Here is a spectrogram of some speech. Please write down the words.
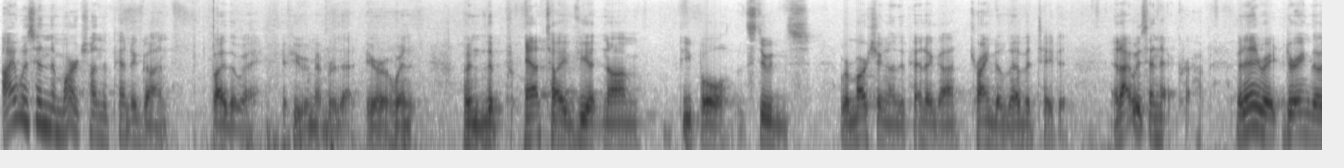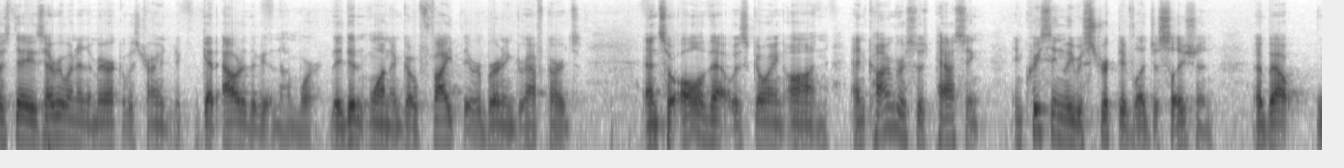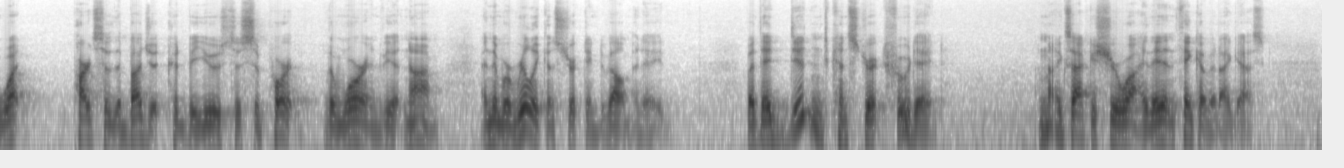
I was in the March on the Pentagon, by the way, if you remember that era, when, when the anti Vietnam people, students, were marching on the Pentagon trying to levitate it. And I was in that crowd. But at any rate, during those days, everyone in America was trying to get out of the Vietnam War. They didn't want to go fight, they were burning draft cards. And so all of that was going on. And Congress was passing increasingly restrictive legislation about what parts of the budget could be used to support the war in Vietnam. And they were really constricting development aid. But they didn't constrict food aid. I'm not exactly sure why. They didn't think of it, I guess.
